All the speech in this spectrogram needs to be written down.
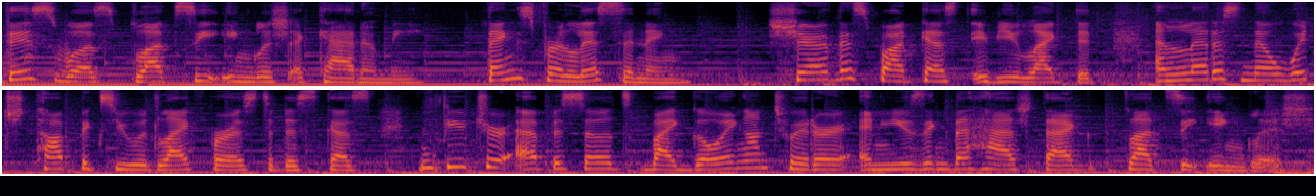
This was Platzi English Academy. Thanks for listening. Share this podcast if you liked it and let us know which topics you would like for us to discuss in future episodes by going on Twitter and using the hashtag Platzi English.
